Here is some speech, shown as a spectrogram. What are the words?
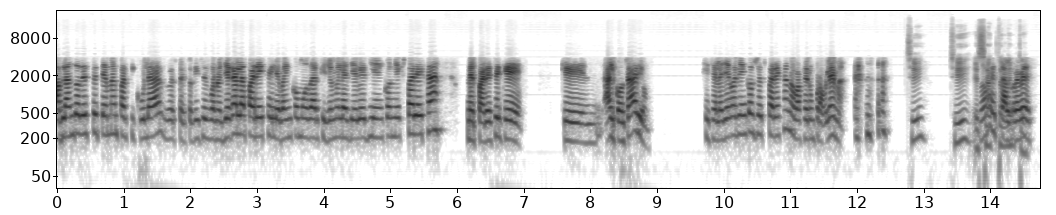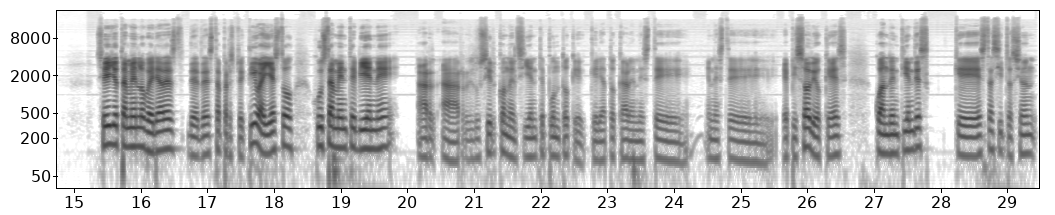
hablando de este tema en particular, respecto a que dices, bueno, llega la pareja y le va a incomodar que yo me la lleve bien con mi expareja, me parece que, que al contrario, si se la lleva bien con su expareja no va a ser un problema. Sí, sí, exactamente. ¿No? Es al revés. Sí, yo también lo vería desde, esta perspectiva y esto justamente viene a, a, relucir con el siguiente punto que quería tocar en este, en este episodio, que es cuando entiendes que esta situación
